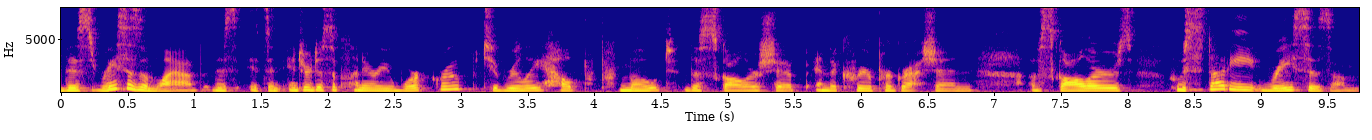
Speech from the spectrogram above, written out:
this racism lab. This it's an interdisciplinary work group to really help promote the scholarship and the career progression of scholars who study racism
